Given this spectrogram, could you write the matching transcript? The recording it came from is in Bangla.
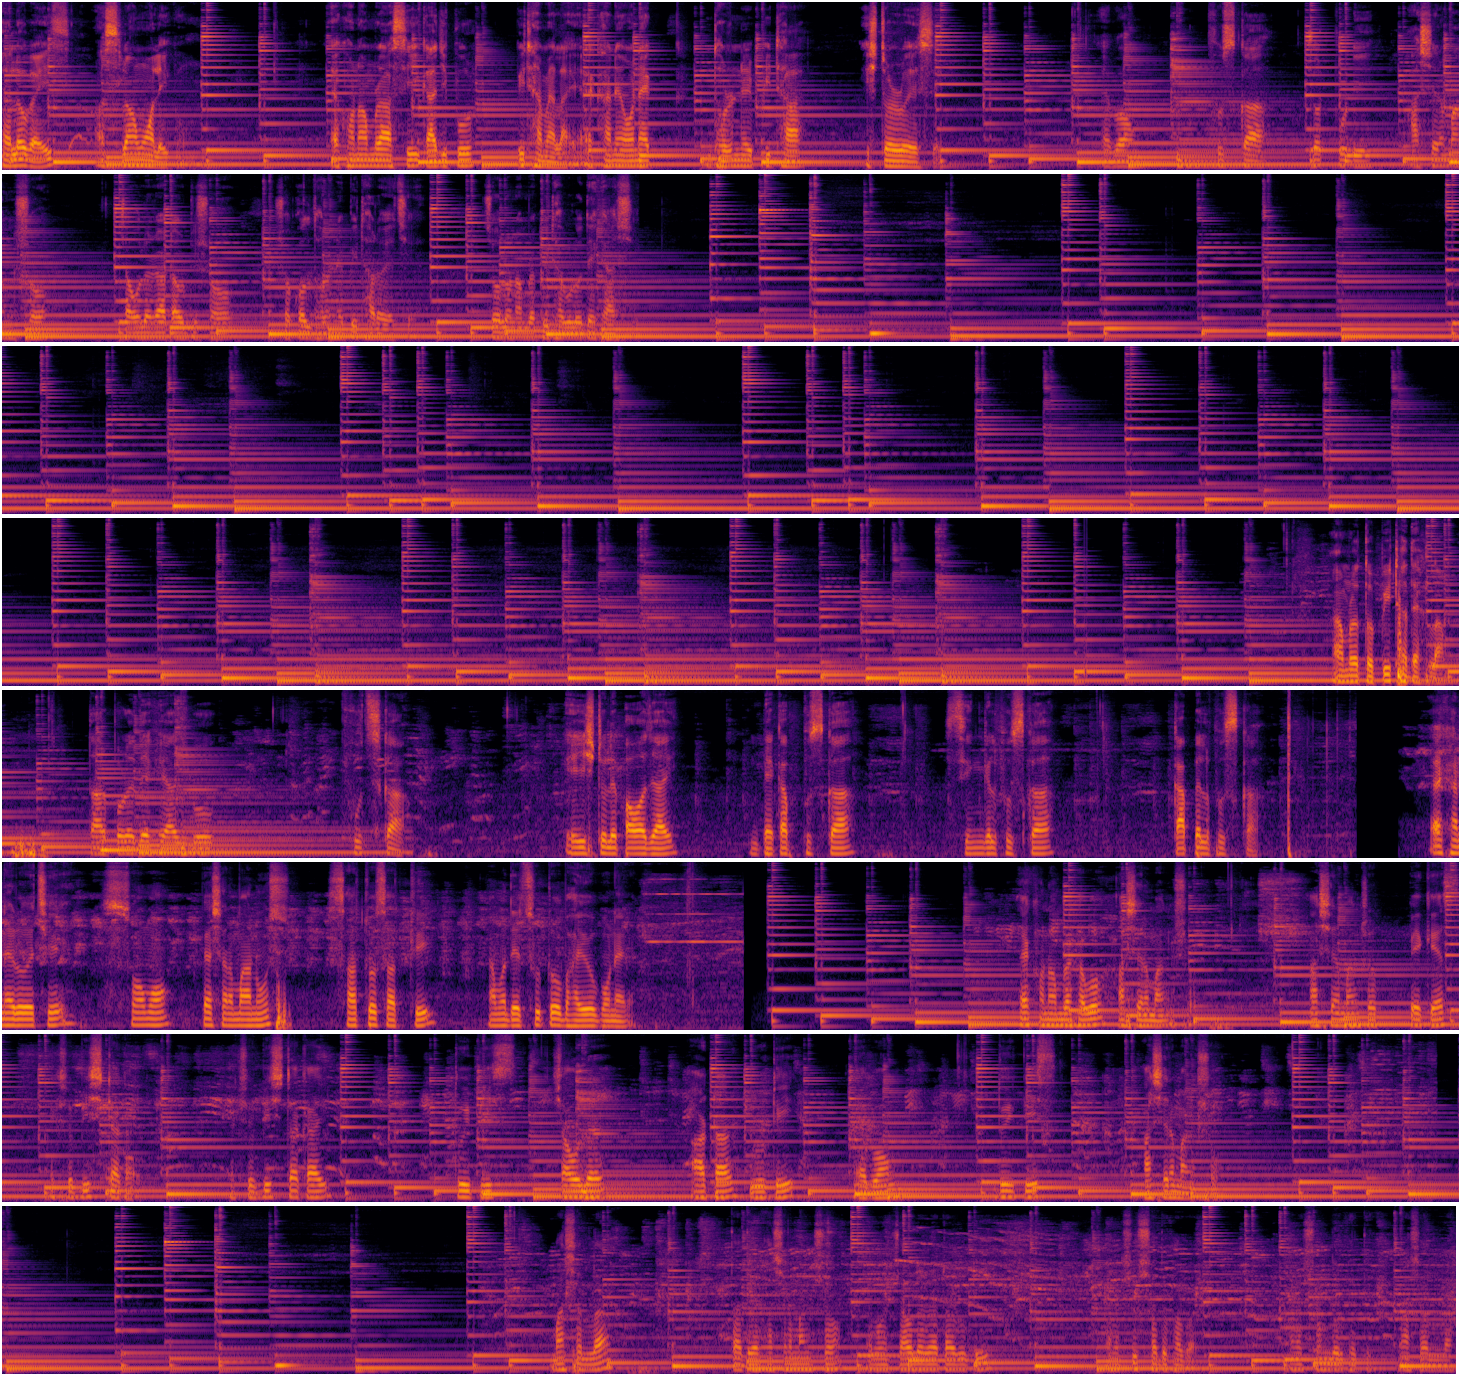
হ্যালো গাইস আসসালামু আলাইকুম এখন আমরা আছি গাজীপুর পিঠা মেলায়। এখানে অনেক ধরনের পিঠা স্টোর রয়েছে। এবং ফুচকা, চটপটি, হাঁসের মাংস, চাউলের আটাউটি সহ সকল ধরনের পিঠা রয়েছে। চলুন আমরা পিঠাগুলো দেখে আসি। আমরা তো পিঠা দেখলাম। তারপরে দেখে আসব ফুচকা। এই স্টলে পাওয়া যায় backup fuchka, single fuchka, couple fuchka. এখানে রয়েছে সম পেশার মানুষ, ছাত্রছাত্রী, আমাদের ছোট ভাই ও বোনেরা। এখন আমরা খাব হাঁসের মাংস। হাঁসের মাংস প্যাকেজ একশো বিশ টাকায়। একশো বিশ টাকায় দুই পিস চাউলের আটার রুটি এবং দুই পিস হাঁসের মাংস। মাসাল্লাহ তাদের হাঁসের মাংস এবং চাউলের আটা, রুটি অনেক সুস্বাদু খাবার, অনেক সুন্দর খেতে মাসাল্লাহ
